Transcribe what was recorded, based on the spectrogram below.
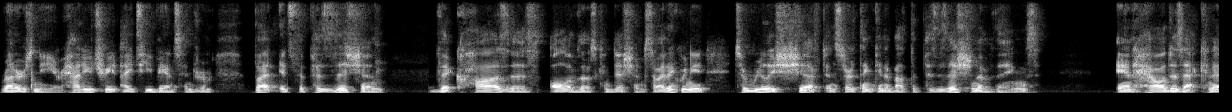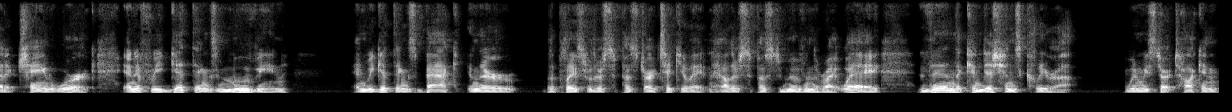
runner's knee or how do you treat IT band syndrome. But it's the position that causes all of those conditions. So I think we need to really shift and start thinking about the position of things and how does that kinetic chain work. And if we get things moving and we get things back in their the place where they're supposed to articulate and how they're supposed to move in the right way, then the conditions clear up when we start talking,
